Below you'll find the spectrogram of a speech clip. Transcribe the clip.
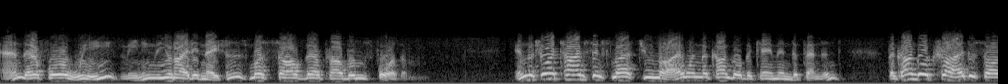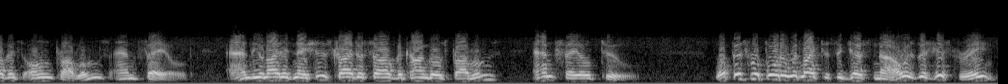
and therefore we, meaning the United Nations, must solve their problems for them. In the short time since last July, when the Congo became independent, the Congo tried to solve its own problems and failed. And the United Nations tried to solve the Congo's problems and failed too. What this reporter would like to suggest now is that history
